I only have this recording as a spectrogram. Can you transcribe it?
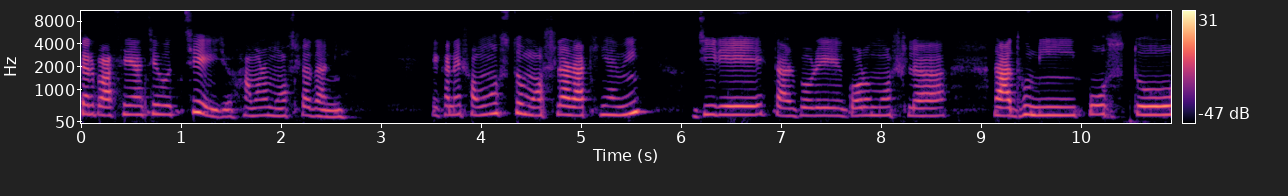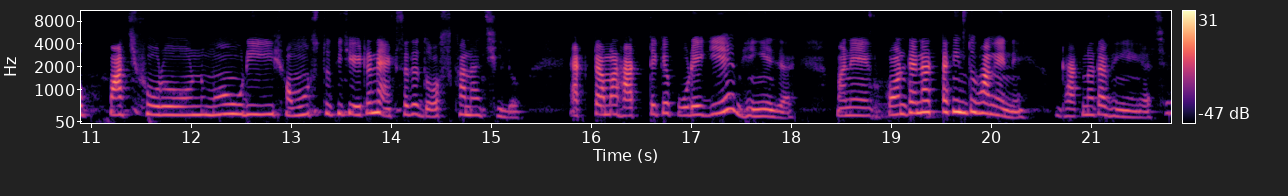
তার পাশে আছে হচ্ছে এই যে আমার মশলাদানি। এখানে সমস্ত মশলা রাখি আমি। জিরে, তারপরে গরম মশলা, রাঁধুনি, পোস্ত, পাঁচফোড়ন, মৌরি, সমস্ত কিছু। এটা না একসাথে দশখানা ছিল। একটা আমার হাত থেকে পড়ে গিয়ে ভেঙে যায়। মানে কন্টেনারটা কিন্তু ভাঙেনি, ঢাকনাটা ভেঙে গেছে।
